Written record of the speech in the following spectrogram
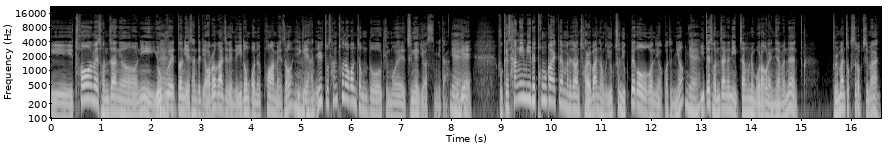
이 처음에 전장현이 요구했던 네. 예산들이 여러 가지가 있는데 이동권을 포함해서 이게 음. 한 1조 3천억 원 정도 규모의 증액이었습니다. 예. 이게 국회 상임위를 통과할 때만 해도 한 절반 정도 6,600억 원이었거든요. 예. 이때 전장현이 입장문을 뭐라고 그랬냐면은 불만족스럽지만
